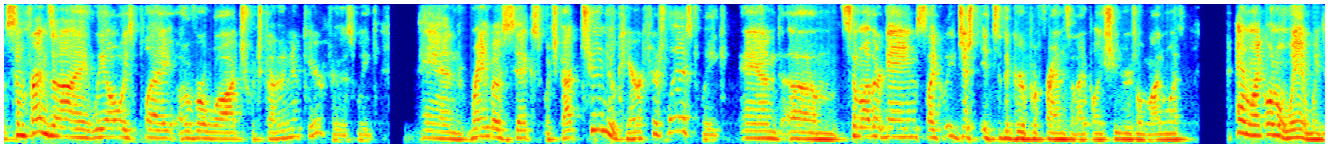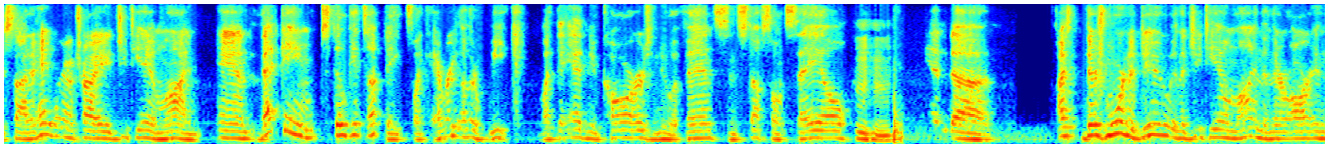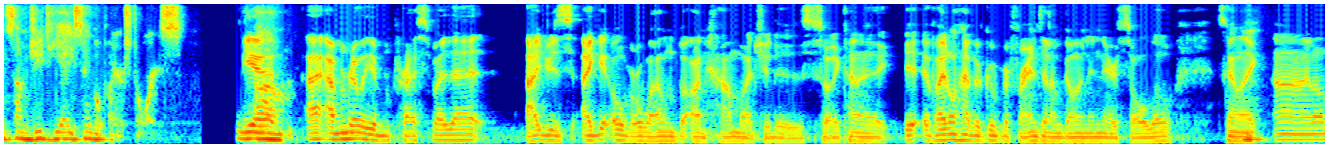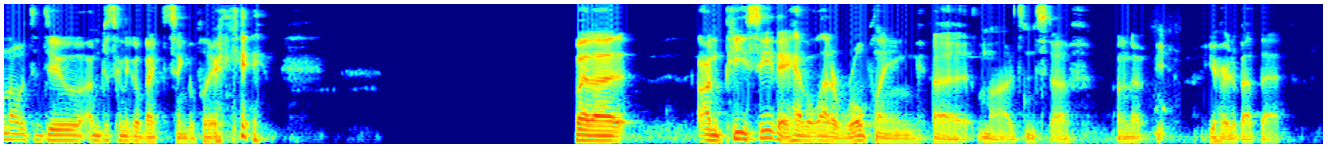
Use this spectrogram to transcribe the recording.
some friends and I, we always play Overwatch, which got a new character this week, and Rainbow Six, which got two new characters last week, and um some other games. Like we just it's the group of friends that I play shooters online with. And like on a whim, we decided, hey, we're gonna try GTA Online, and that game still gets updates like every other week. Like they add new cars, and new events, and stuff's on sale. Mm-hmm. And uh, I, there's more to do in the GTA Online than there are in some GTA single player stories. Yeah, Um, I, I'm really impressed by that. I just I get overwhelmed on how much it is. So I kind of if I don't have a group of friends and I'm going in there solo, it's kind of like uh, I don't know what to do. I'm just gonna go back to single player game. But uh, on PC they have a lot of role playing uh, mods and stuff. I don't know if you, you heard about that.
